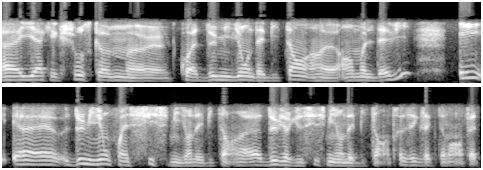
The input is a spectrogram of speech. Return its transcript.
Euh, il y a quelque chose comme euh, quoi 2 millions d'habitants euh, en Moldavie et euh, 2 millions 6 millions d'habitants, 2,6 millions d'habitants très exactement en fait.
